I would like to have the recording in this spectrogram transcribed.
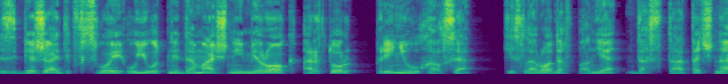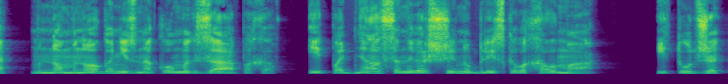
сбежать в свой уютный домашний мирок, Артур принюхался. Кислорода вполне достаточно, но много незнакомых запахов, и поднялся на вершину близкого холма. И тут же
